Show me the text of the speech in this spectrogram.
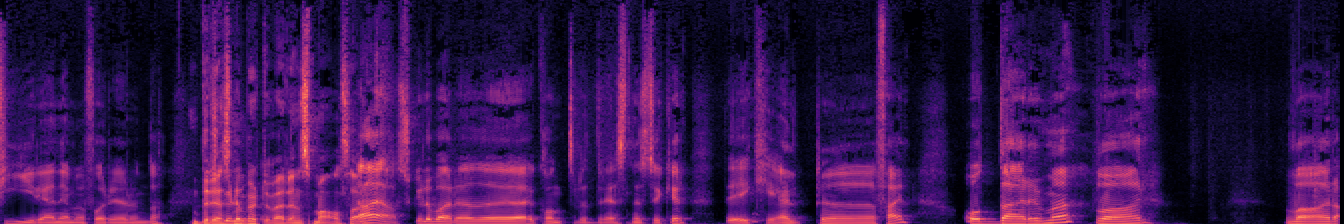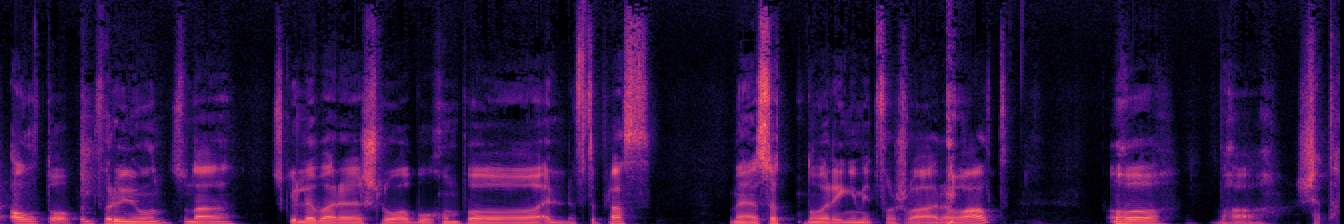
4-1 hjemme forrige runde. Dresden Skulle- burde være en smal sak. Ja, ja. Skulle bare eh, kontre Dresden i stykker. Det gikk helt uh, feil. Og dermed var, var alt åpent for Union, som da skulle bare slå Bochum på 11.-plass med 17-åring i midtforsvar og alt. Og hva skjedde?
